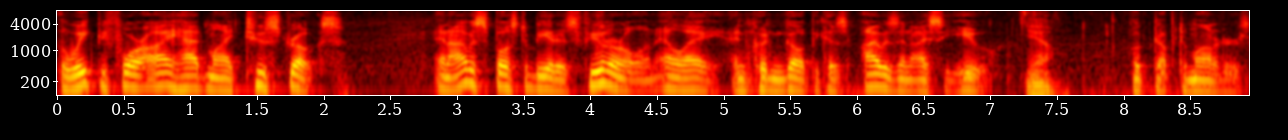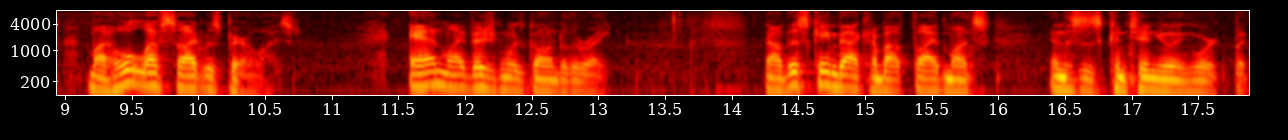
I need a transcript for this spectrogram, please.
The week before I had my two strokes. And I was supposed to be at his funeral in LA and couldn't go because I was in ICU Yeah. hooked up to monitors. My whole left side was paralyzed, and my vision was gone to the right. Now, this came back in about five months, and this is continuing work. But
